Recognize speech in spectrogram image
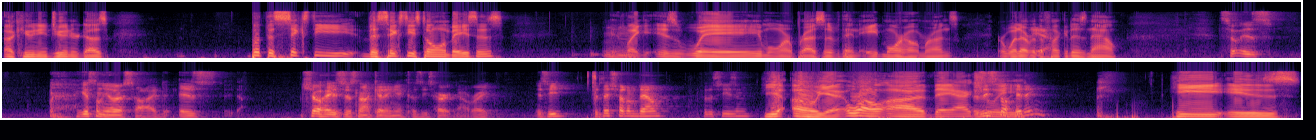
Acuna Jr. does, but the sixty the sixty stolen bases Mm-hmm. like is way more impressive than eight more home runs or whatever the fuck it is now. So is, I guess on the other side is, Shohei's just not getting it because he's hurt now, right? Is he? Did they shut him down for the season? Yeah. Oh yeah. Well, uh, they actually. Is he still hitting? He is.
